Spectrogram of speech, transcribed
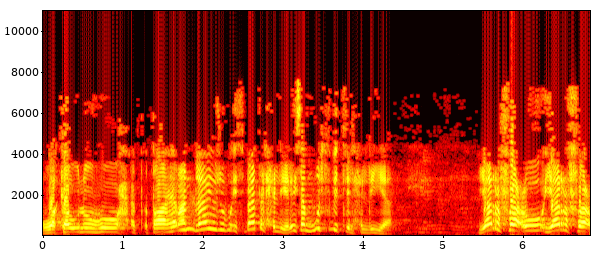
وكونه طاهرا لا يجب إثبات الحلية ليس مثبت للحلية. يرفع يرفع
